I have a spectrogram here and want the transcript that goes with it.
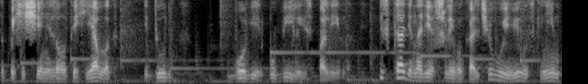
За похищение золотых яблок и Дун боги убили Исполина. И Скади, надев шлем и кольчугу, явилась к ним,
